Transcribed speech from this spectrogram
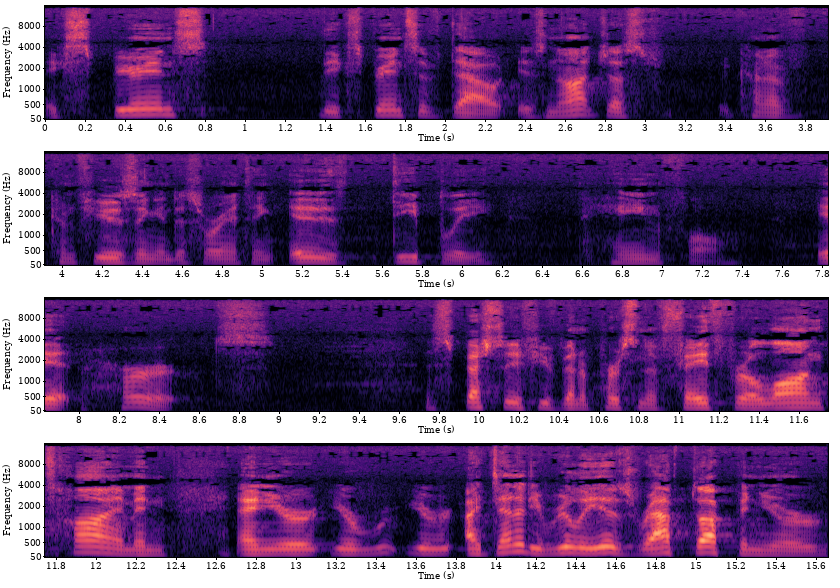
experience the experience of doubt is not just kind of confusing and disorienting, it is deeply painful. It hurts. Especially if you've been a person of faith for a long time and, and your, your, your identity really is wrapped up in your,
